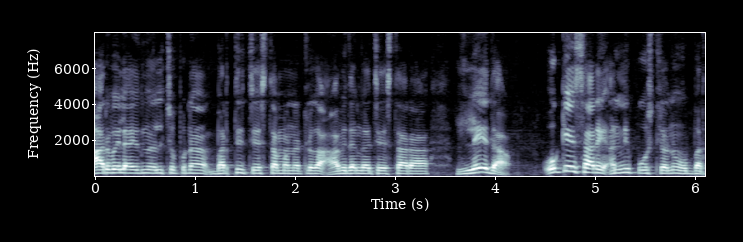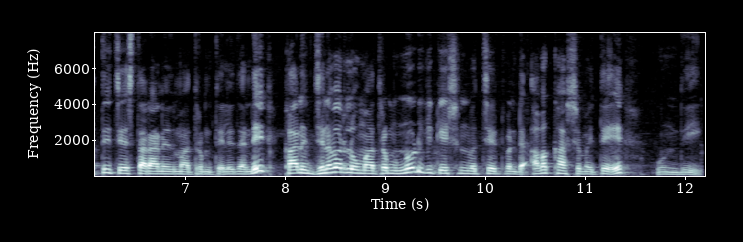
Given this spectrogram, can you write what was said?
ఆరు వేల ఐదు వందల చొప్పున భర్తీ చేస్తామన్నట్లుగా ఆ విధంగా చేస్తారా? లేదా ఒకేసారి అన్ని పోస్టులను భర్తీ చేస్తారా అనేది మాత్రం తెలియదండి. కానీ జనవరిలో మాత్రం నోటిఫికేషన్ వచ్చేటువంటి అవకాశం అయితే ఉంది.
